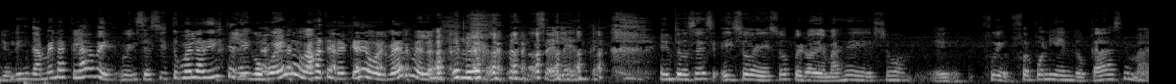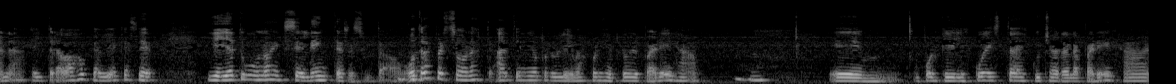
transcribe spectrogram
Yo le dije, dame la clave. Me dice, si tú me la diste. Le digo, bueno, vas a tener que devolvérmela. Excelente. Entonces hizo eso, pero además de eso, eh, fue, fue poniendo cada semana el trabajo que había que hacer y ella tuvo unos excelentes resultados. Otras personas han tenido problemas, por ejemplo, de pareja, eh, porque les cuesta escuchar a la pareja,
